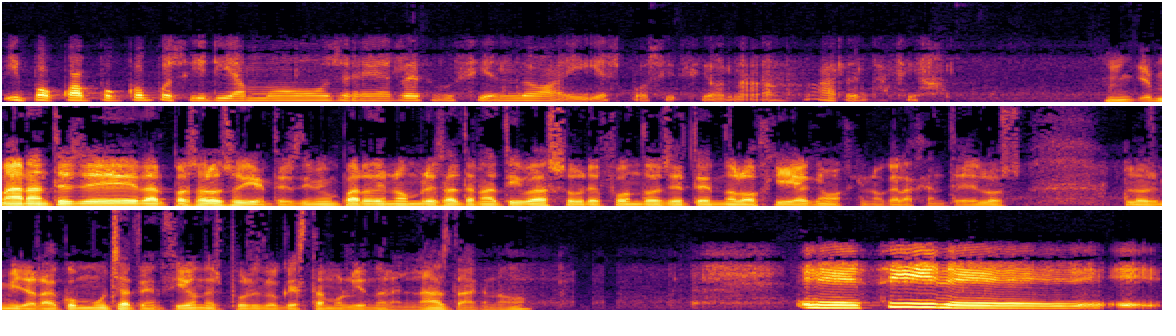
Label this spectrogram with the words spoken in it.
y poco a poco pues iríamos eh, reduciendo ahí exposición a, renta fija. Mar, antes de dar paso a los oyentes, dime un par de nombres alternativas sobre fondos de tecnología, que imagino que la gente los, los mirará con mucha atención después de lo que estamos viendo en el Nasdaq, ¿no? Eh, sí, eh,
